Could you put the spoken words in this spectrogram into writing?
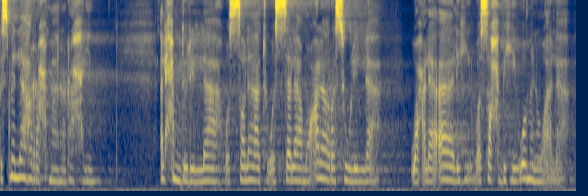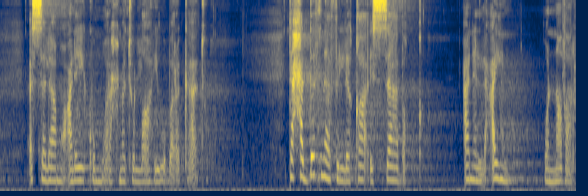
بسم الله الرحمن الرحيم الحمد لله والصلاه والسلام على رسول الله وعلى اله وصحبه ومن والاه السلام عليكم ورحمه الله وبركاته تحدثنا في اللقاء السابق عن العين والنظر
